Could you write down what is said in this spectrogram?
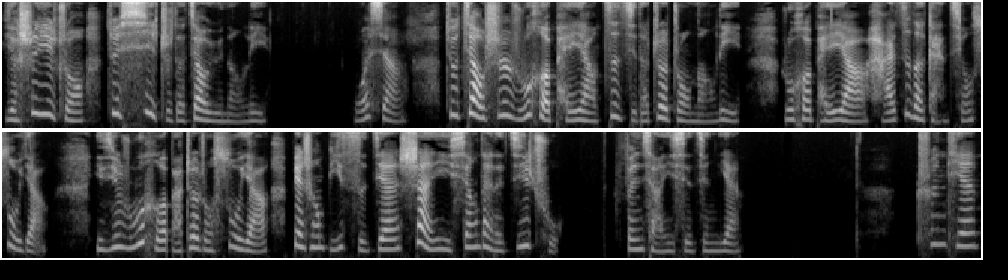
也是一种最细致的教育能力。我想，就教师如何培养自己的这种能力，如何培养孩子的感情素养。以及如何把这种素养变成彼此间善意相待的基础，分享一些经验。春天，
